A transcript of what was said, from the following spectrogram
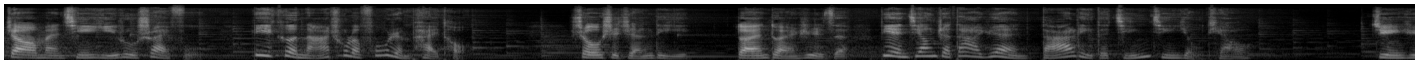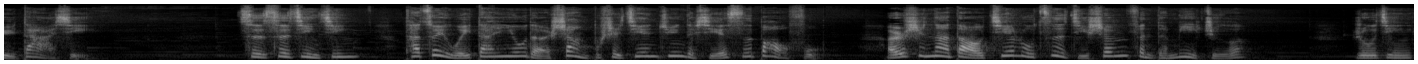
赵曼青一入帅府，立刻拿出了夫人派头，收拾整理，短短日子便将这大院打理得井井有条。君玉大喜。此次进京，他最为担忧的尚不是监军的挟私报复，而是那道揭露自己身份的密折。如今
